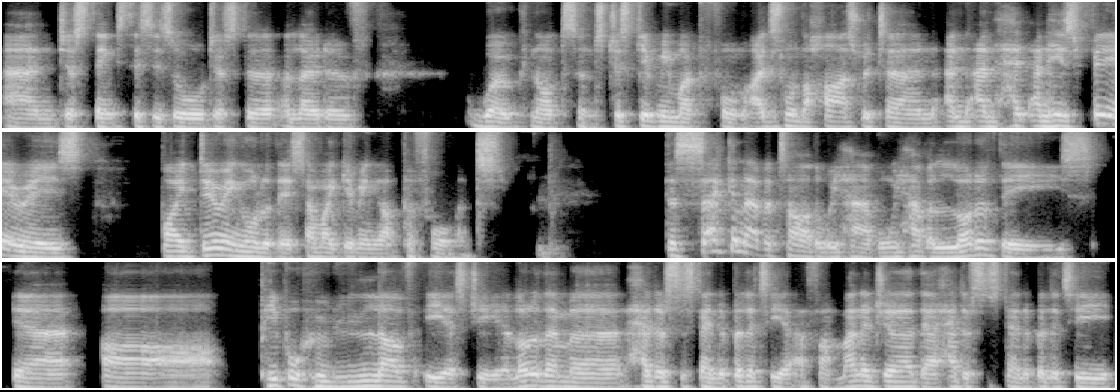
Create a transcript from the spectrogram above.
and just thinks this is all just a, a, load of woke nonsense. Just give me my performance. I just want the highest return. And, and, and his fear is by doing all of this, am I giving up performance? The second avatar that we have, and we have a lot of these, uh, are people who love ESG. A lot of them are head of sustainability at a fund manager, they're head of sustainability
